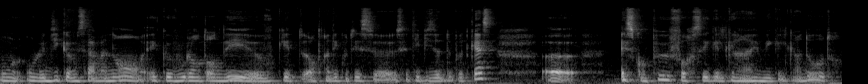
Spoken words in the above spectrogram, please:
on, le dit comme ça maintenant et que vous l'entendez, euh, vous qui êtes en train d'écouter cet épisode de podcast, euh, est-ce qu'on peut forcer quelqu'un à aimer quelqu'un d'autre?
